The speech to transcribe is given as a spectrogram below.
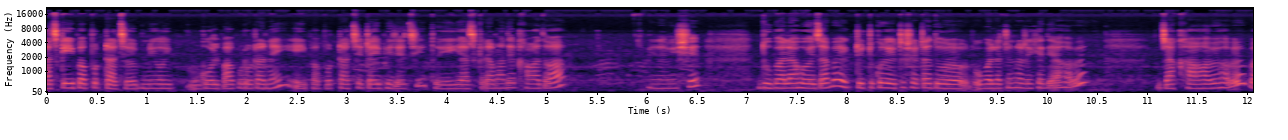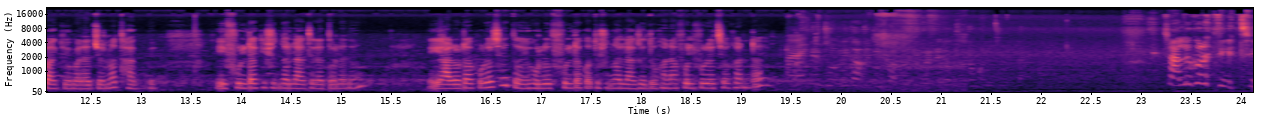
আজকে এই পাঁপড়টা আছে। এমনি ওই গোল পাঁপড় ওটা নেই। এই পাঁপড়টা আছে এটাই ভেজেছি। তো এই আজকের আমাদের খাওয়া দাওয়া নিরামিষে। দুবেলা হয়ে যাবে। একটু একটু করে এটা সেটা ওবেলার জন্য রেখে দেওয়া হবে। যা খাওয়া হবে হবে, বাকি ওবেলার জন্য থাকবে। এই ফুলটা কি সুন্দর লাগছে এটা তোলে দেখুন। এই আলোটা পড়েছে তো, এই হলুদ ফুলটা কত সুন্দর লাগছে। দুখানা ফুল ফুটেছে ওখানটায়। চালু করে দিয়েছে।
